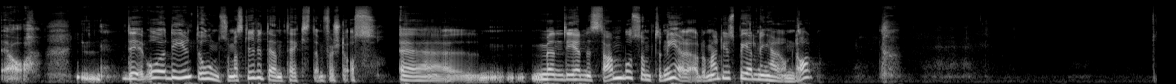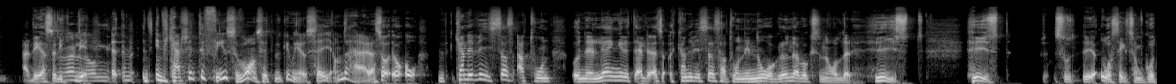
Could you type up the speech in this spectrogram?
ja, det, och det är ju inte hon som har skrivit den texten förstås. Eh, men det är hennes sambo som turnerar. De hade ju spelning häromdagen. Ja, det, är alltså, det, det, det, kanske inte finns så vansinnigt mycket mer att säga om det här. Alltså, och, och, kan det visas att hon under en längre eller, alltså, kan det visas att hon i någorlunda vuxen ålder hyst, hyst så, åsikt som går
